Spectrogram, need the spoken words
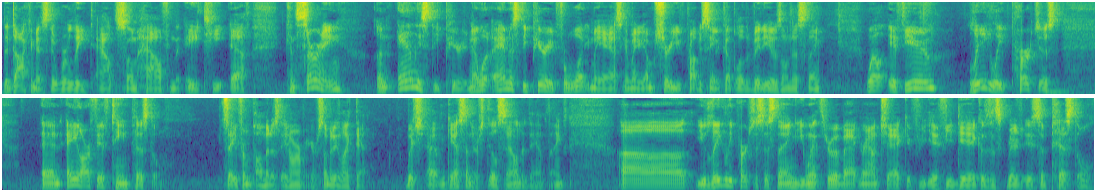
the documents that were leaked out somehow from the ATF concerning an amnesty period. Now, what amnesty period for what, you may ask? I mean, I'm sure you've probably seen a couple other videos on this thing. Well, if you legally purchased an AR 15 pistol, say from Palmetto State Armory or somebody like that, which I'm guessing they're still selling the damn things. Uh, you legally purchased this thing. You went through a background check if if you did because it's it's a pistol.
